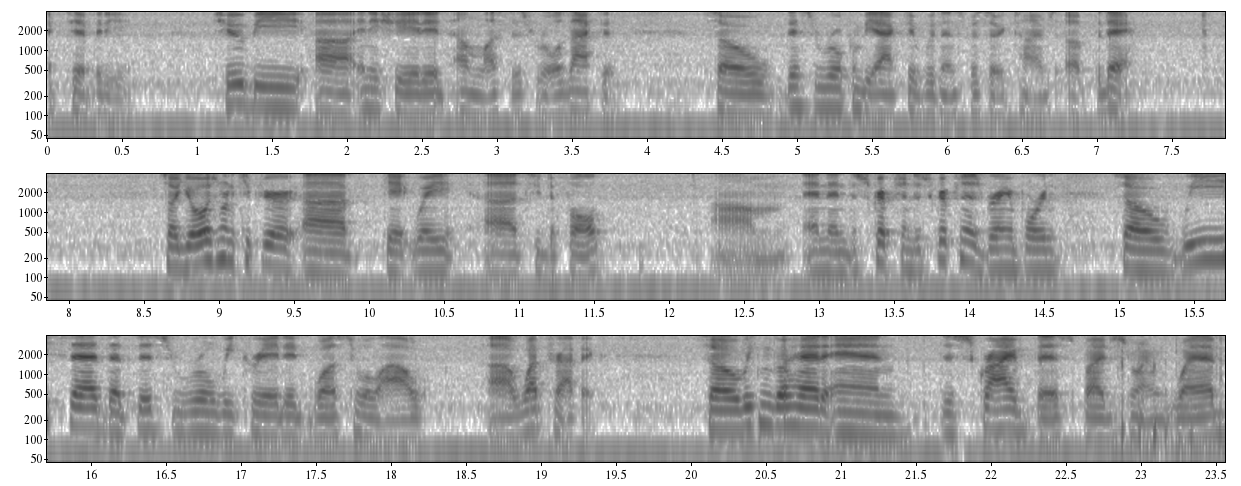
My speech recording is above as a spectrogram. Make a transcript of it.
activity to be uh, initiated unless this rule is active. So this rule can be active within specific times of the day. So you always want to keep your uh, gateway uh, to default um, and then description. Description is very important. So we said that this rule we created was to allow uh, web traffic. So we can go ahead and describe this by just doing web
